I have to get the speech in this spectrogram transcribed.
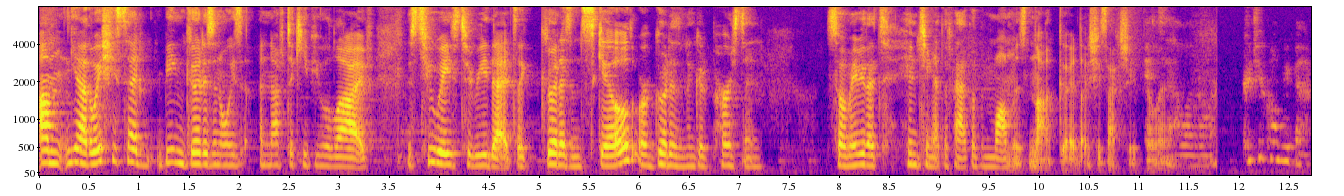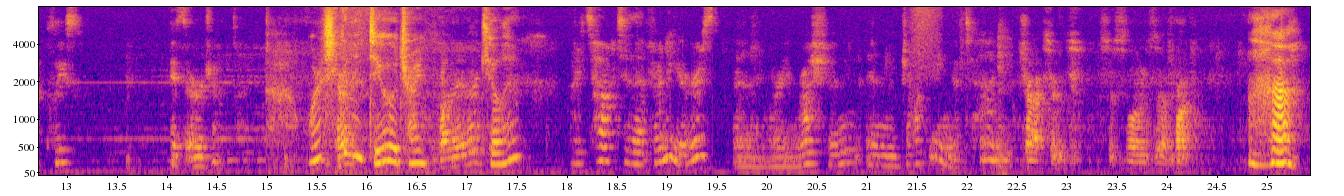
Um, yeah, the way she said being good isn't always enough to keep you alive. There's two ways to read that. It's like good as in skilled or good as in a good person. So maybe that's hinting at the fact that the mom is not good. Like she's actually a It's Could you call me back, please? It's urgent. What is she gonna do? Try and kill him? I talked to that friend of yours, and learning Russian and jockeying a ton. Tracksuits. This one's uh, front.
